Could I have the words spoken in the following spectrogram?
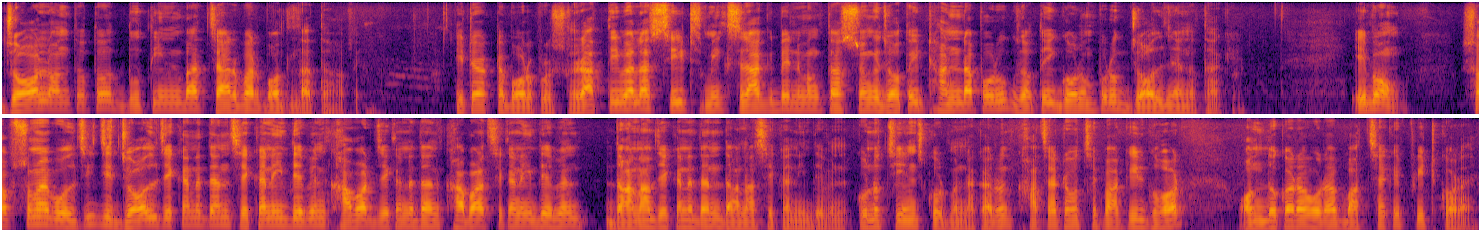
জল অন্তত দু তিনবার চারবার বদলাতে হবে। এটা একটা বড় প্রশ্ন। রাত্রিবেলা সিডস মিক্স রাখবেন এবং তার সঙ্গে যতই ঠান্ডা পড়ুক, যতই গরম পড়ুক, জল যেন থাকে। এবং সবসময় বলছি যে জল যেখানে দেন সেখানেই দেবেন, খাবার যেখানে দেন খাবার সেখানেই দেবেন, দানা যেখানে দেন দানা সেখানেই দেবেন। কোনো চেঞ্জ করবেন না। কারণ খাঁচাটা হচ্ছে পাখির ঘর। অন্ধকারে ওরা বাচ্চাকে ফিট করায়।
